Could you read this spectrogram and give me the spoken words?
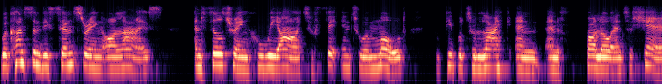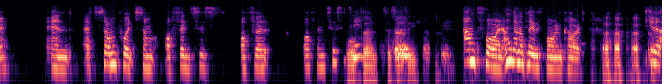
we're constantly censoring our lives and filtering who we are to fit into a mold for people to like and and follow and to share and at some point some offenses offer authenticity? Authenticity. I'm foreign. I'm going to play the foreign card. You know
